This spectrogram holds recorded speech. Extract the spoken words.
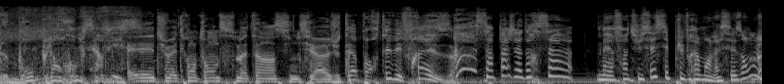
Le bon plan room service. Et tu vas être contente ce matin, Cynthia. Je t'ai apporté des fraises. Ah, sympa, j'adore ça. Mais enfin, tu sais, c'est plus vraiment la saison. Bah,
